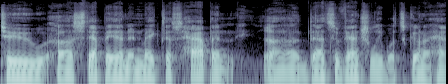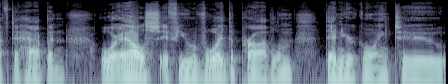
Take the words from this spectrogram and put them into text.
to uh, step in and make this happen, uh, that's eventually what's going to have to happen. Or else, if you avoid the problem, then you're going to,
